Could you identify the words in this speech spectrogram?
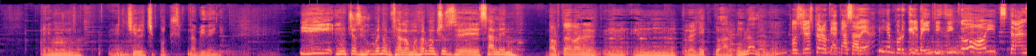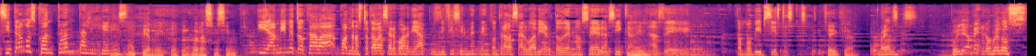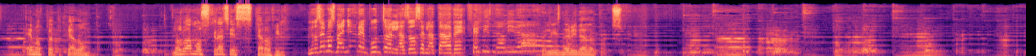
en, en chile chipotle navideño. Y muchos, bueno, pues a lo mejor muchos eh, salen, ahorita van en, en- en el trayecto a algún lado, ¿no? Pues yo espero que a casa de alguien, porque el 25 hoy transitamos con tanta ligereza. Ah, qué rico, que fuera así siempre. Y a mí me tocaba, cuando nos tocaba ser guardia, pues difícilmente encontrabas algo abierto de no ser así cadenas de como VIPs y estas cosas. Sí, claro. Bueno, pues ya por lo menos hemos platicado un poco. Nos vamos, gracias, Caro Gil. Nos vemos mañana en punto a las 2 de la tarde. ¡Feliz Navidad! Feliz Navidad a todos.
